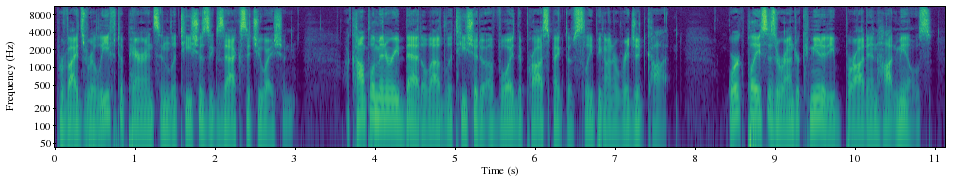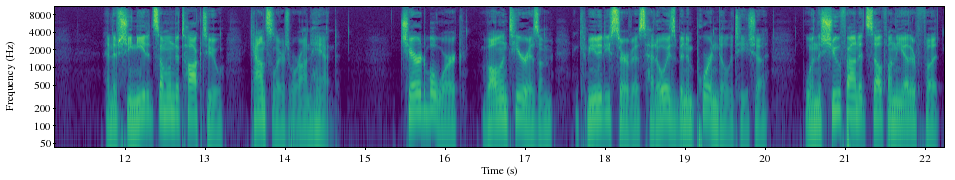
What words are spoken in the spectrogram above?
provides relief to parents in Letitia's exact situation. A complimentary bed allowed Letitia to avoid the prospect of sleeping on a rigid cot. Workplaces around her community brought in hot meals. And if she needed someone to talk to, counselors were on hand. Charitable work, volunteerism, and community service had always been important to Letitia, when the shoe found itself on the other foot,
